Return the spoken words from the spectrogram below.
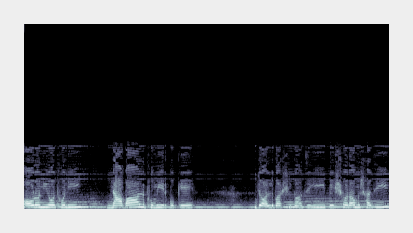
অরণীয় ধ্বনি, নাবাল ভূমির বুকে। জলবাসী বাজি, বেসরম সাজি,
